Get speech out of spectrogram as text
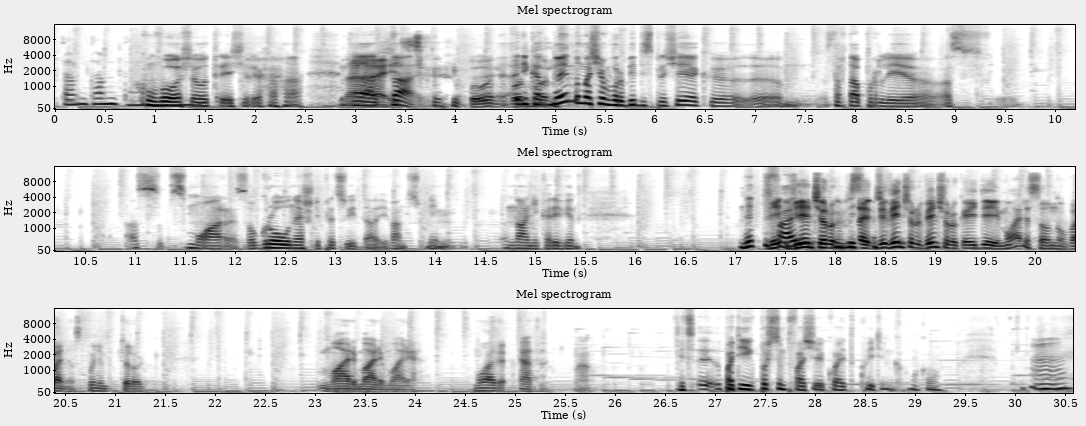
Tam, tam, tam. Cumva așa o trecere, haha. Nice. Da. bun, bun, adică bun. noi numai ce am vorbit despre ce că uh, startup-urile as, as, să moară sau grow nu așa de prețuit, da, Ivan, tu spunem în anii care vin. Netify, venture-ul, stai, venture, venture ca idee moare sau nu, Vania? Spune te rog. Moare, moare, moare. Moare. Gata. Da. It's, uh, poate pur și simplu face quiet quitting acum acolo. Mm.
